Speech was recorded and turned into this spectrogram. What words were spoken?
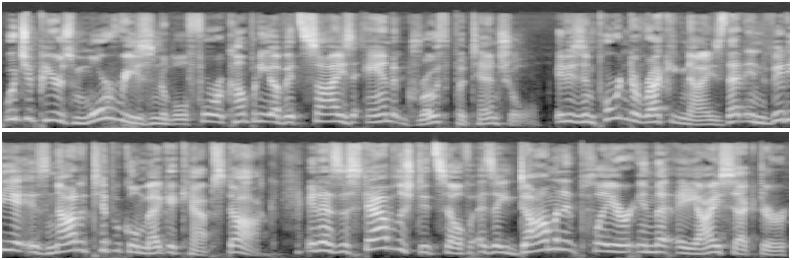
which appears more reasonable for a company of its size and growth potential. It is important to recognize that Nvidia is not a typical megacap stock. It has established itself as a dominant player in the AI sector,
